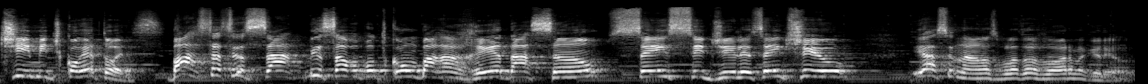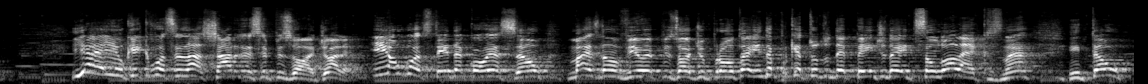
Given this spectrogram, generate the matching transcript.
time de corretores. Basta acessar mesalva.com redação sem cedilha, sem tio e assinar nossa plataforma, querido. E aí, o que, que vocês acharam desse episódio? Olha, eu gostei da correção, mas não vi o episódio pronto ainda, porque tudo depende da edição do Alex, né? Então,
